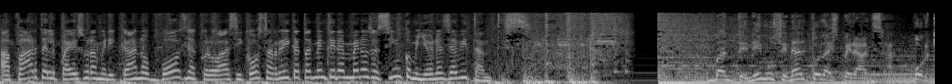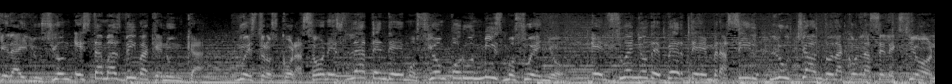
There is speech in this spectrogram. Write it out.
Aparte, el país suramericano, Bosnia, Croacia y Costa Rica también tienen menos de 5 millones de habitantes. Mantenemos en alto la esperanza, porque la ilusión está más viva que nunca. Nuestros corazones laten de emoción por un mismo sueño, el sueño de verte en Brasil luchándola con la selección.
